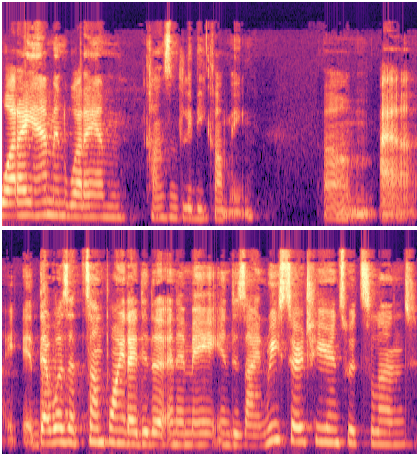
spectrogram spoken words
what I am and what I am constantly becoming. Um, there was at some point I did an MA in design research here in Switzerland,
